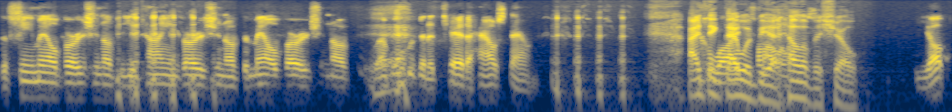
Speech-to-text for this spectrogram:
the female version of the Italian version of the male version of. I mean, we're going to tear the house down. I think that would be a hell of a show. Yup.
